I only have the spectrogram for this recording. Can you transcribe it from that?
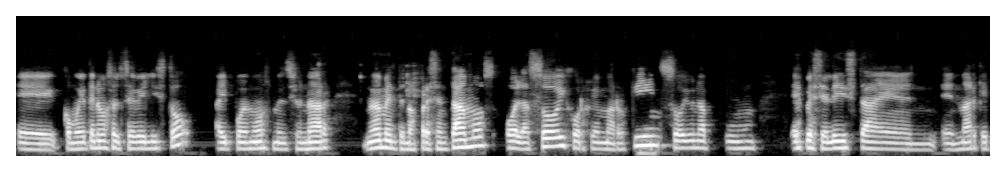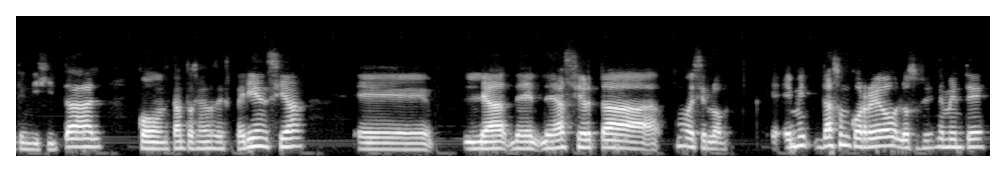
eh, como ya tenemos el CV listo, ahí podemos mencionar nuevamente, nos presentamos, hola, soy Jorge Marroquín, soy un especialista en, marketing digital, con tantos años de experiencia, eh, le, das cierta, ¿cómo decirlo? das un correo lo suficientemente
